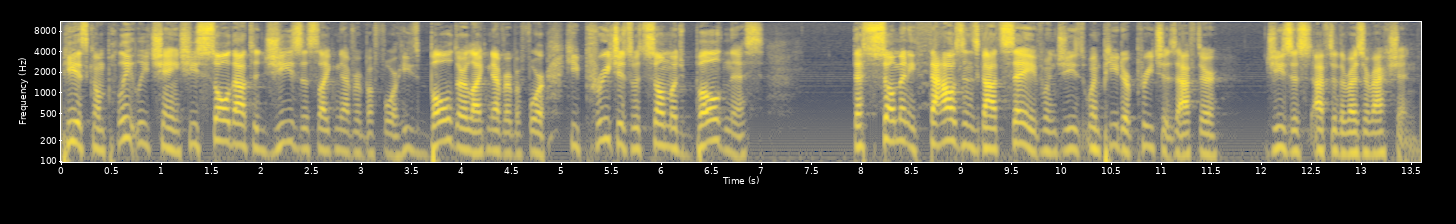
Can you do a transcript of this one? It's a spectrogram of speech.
He is completely changed. He's sold out to Jesus like never before. He's bolder like never before. He preaches with so much boldness that so many thousands got saved when Jesus, when Peter preaches after Jesus after the resurrection.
